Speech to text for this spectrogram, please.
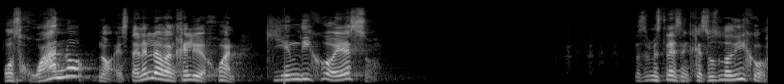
Pues Juan no, no, está en el Evangelio de Juan. ¿Quién dijo eso? No se me estresen, Jesús lo dijo.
